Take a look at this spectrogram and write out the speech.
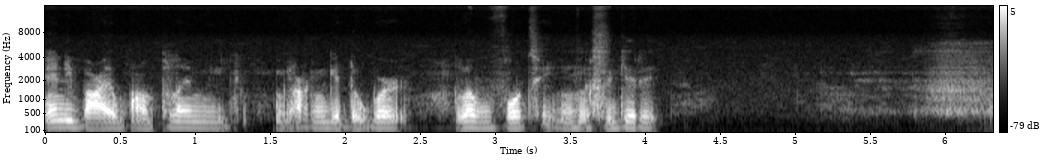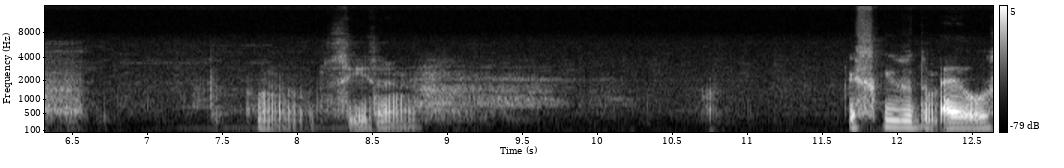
Anybody want to play me, I can get to work. Level 14, let's get it. Mm, season. Excuse them L's.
